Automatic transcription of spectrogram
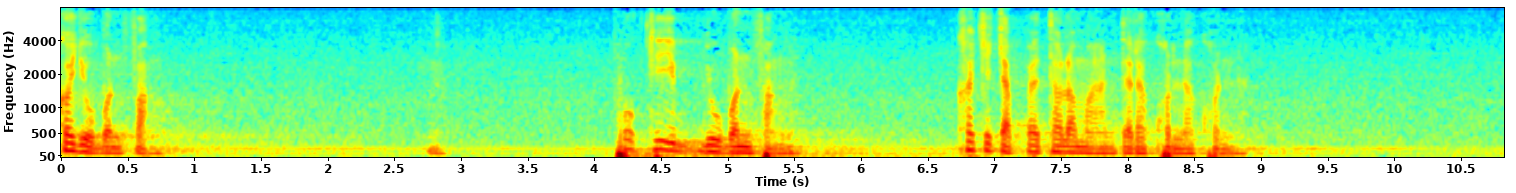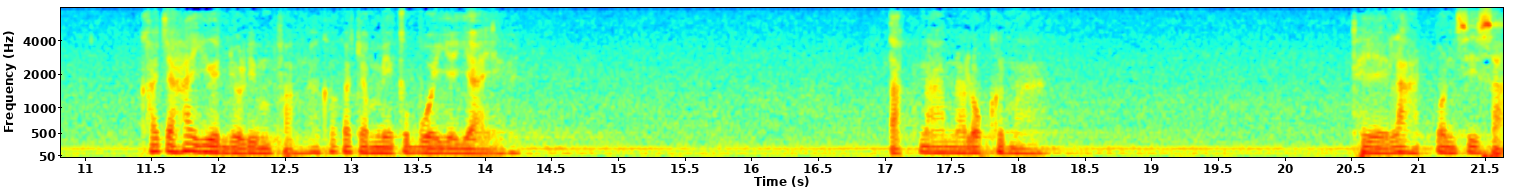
ก็อยู่บนฝั่งนะ พวกที่อยู่บนฝั่ง เขาจะจับไปทรมานแต่ละคนละคน เขาจะให้ยืนอยู่ริมฝั่งแล้วเขาก็จะมีกระบวยใหญ่ๆ ตักน้ำนรกขึ้นมา เทราดบนศีรษะ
